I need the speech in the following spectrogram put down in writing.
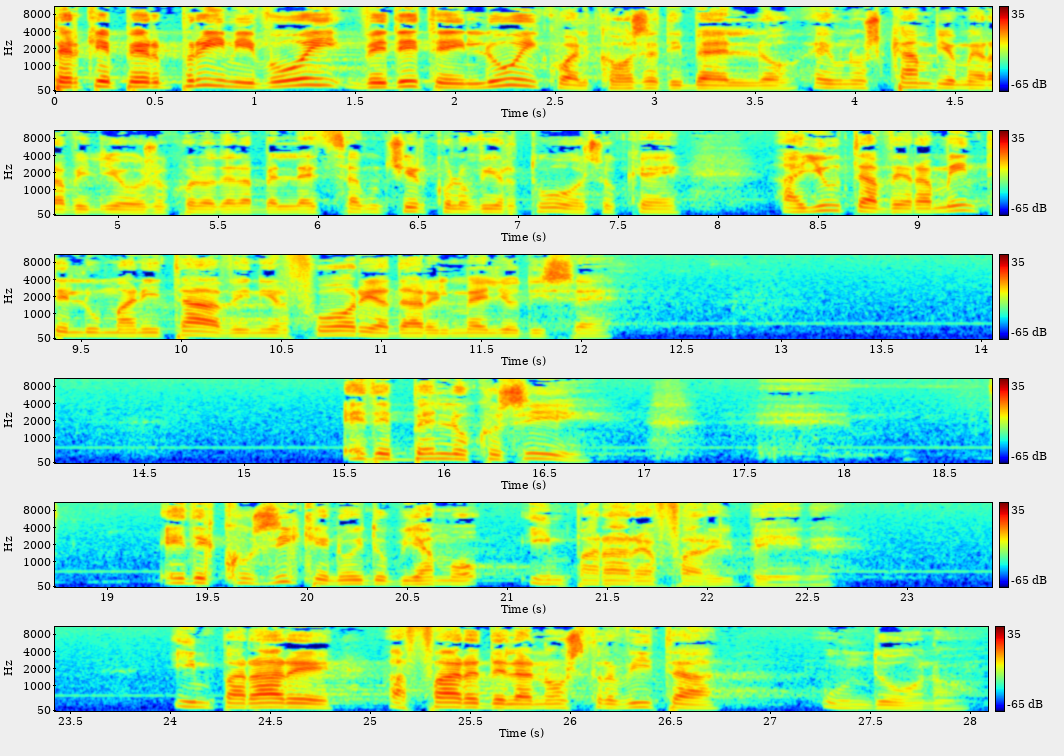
Perché per primi voi vedete in lui qualcosa di bello. È uno scambio meraviglioso quello della bellezza, un circolo virtuoso che aiuta veramente l'umanità a venire fuori a dare il meglio di sé. Ed è bello così. Ed è così che noi dobbiamo imparare a fare il bene, imparare a fare della nostra vita un dono,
